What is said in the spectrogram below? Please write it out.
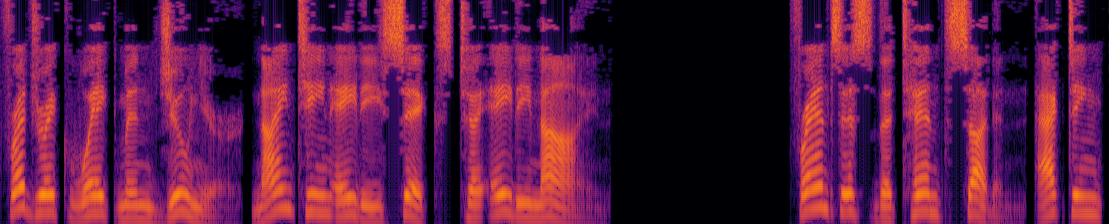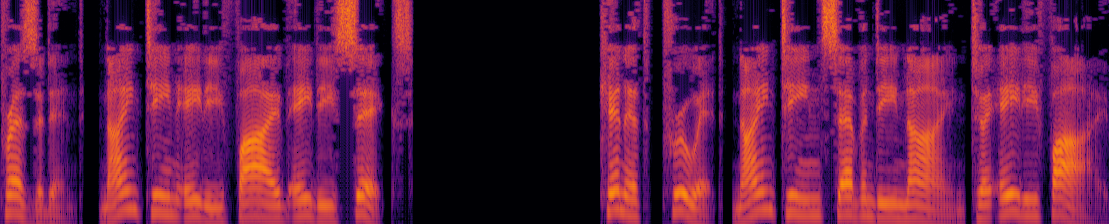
Frederick Wakeman Jr. (1986 to 89). Francis X Sutton, acting president, 1985–86. Kenneth Prewitt, 1979–85.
